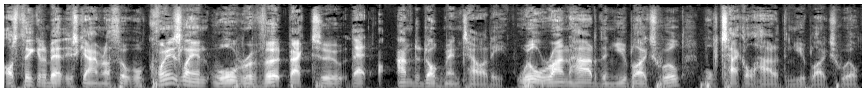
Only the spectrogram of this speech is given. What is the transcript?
I was thinking about this game and I thought, well, Queensland will revert back to that underdog mentality. We'll run harder than you blokes will. We'll tackle harder than you blokes will.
